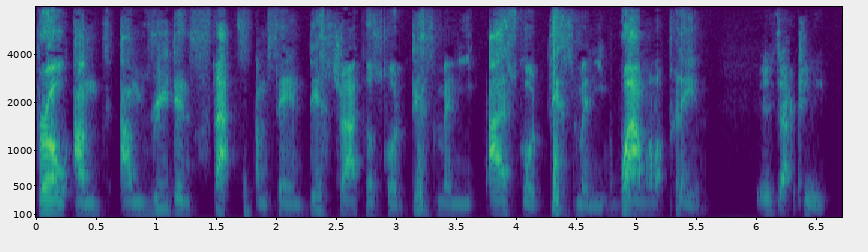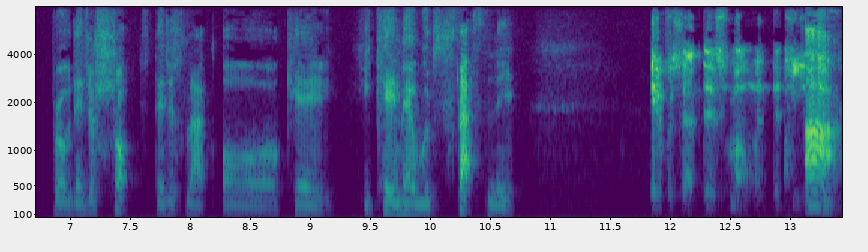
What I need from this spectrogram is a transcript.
Bro, I'm I'm reading stats. I'm saying this striker scored this many. I scored this many. Why am I not playing? Exactly. Bro, they're just shocked. They're just like, oh, "Okay, he came here with stats today." It was at this moment that he Ah,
